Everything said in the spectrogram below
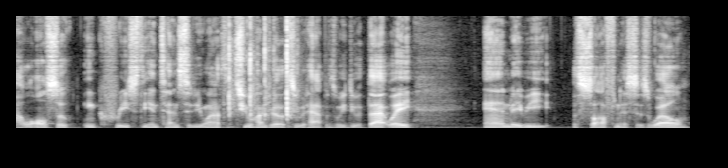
I'll also increase the intensity. Why not to 200? Let's see what happens when we do it that way. And maybe the softness as well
